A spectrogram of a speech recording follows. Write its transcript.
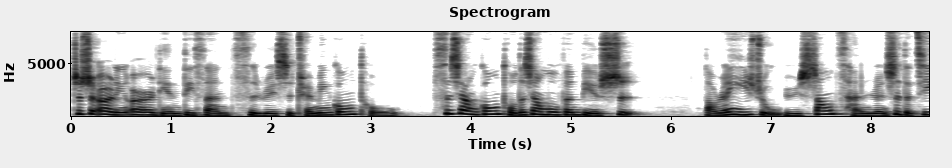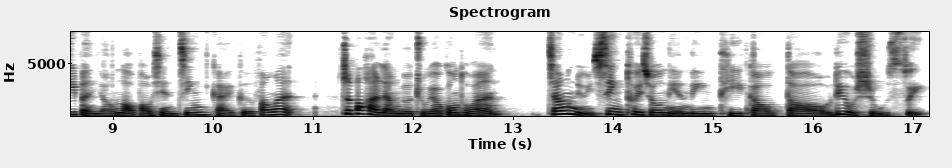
这是二零二二年第三次瑞士全民公投。四项公投的项目分别是。老人遗嘱与伤残人士的基本养老保险金改革方案，这包含两个主要公投案：将女性退休年龄提高到六十五岁，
